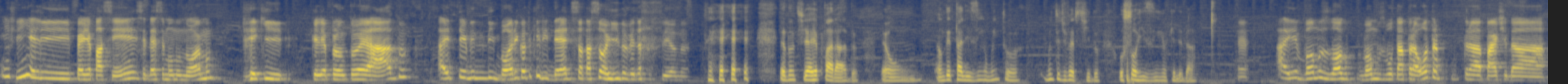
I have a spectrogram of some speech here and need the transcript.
Enfim, ele perde a paciência, desce a mão no Norman, vê que, que ele aprontou errado, aí termina indo embora, enquanto que Dredd só tá sorrindo vendo essa cena. Eu não tinha reparado. É um, é um detalhezinho muito, muito divertido, o sorrisinho que ele dá. É. Aí vamos logo, vamos voltar para outra, outra parte da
